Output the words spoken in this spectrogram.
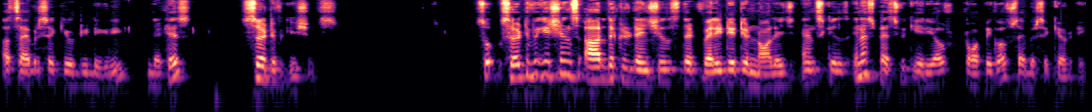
a cybersecurity degree that is certifications. So certifications are the credentials that validate your knowledge and skills in a specific area of topic of cybersecurity.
